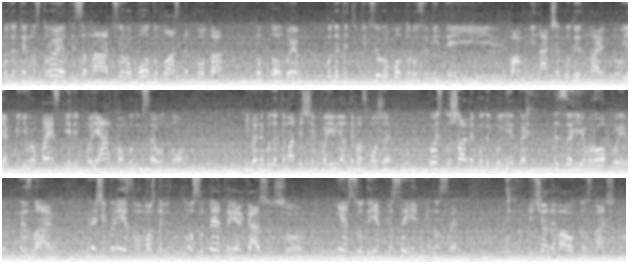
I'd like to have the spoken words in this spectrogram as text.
будете настроїтися на цю роботу, власне, тут. Тобто ви будете тільки цю роботу розуміти, і вам інакше буде навіть, ну, якби європейський варіант, вам буде все одно. І ви не будете мати чим порівнювати, вас може когось душа не буде боліти за Європою. Не знаю. До речі, по-різному можна ну, судити, я кажу, що є всюди, є плюси, є мінуси. Нічого нема однозначного.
